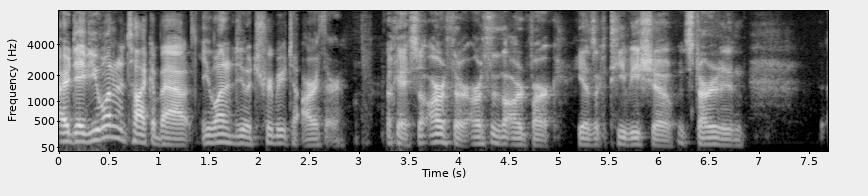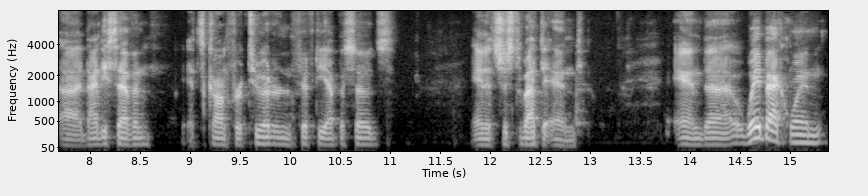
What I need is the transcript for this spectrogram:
right, Dave, you wanted to talk about you wanted to do a tribute to Arthur. Okay, so Arthur, Arthur the Aardvark, he has a TV show. It started in uh, 97. It's gone for 250 episodes, and it's just about to end. And uh, way back when,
